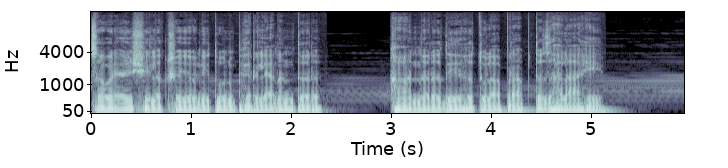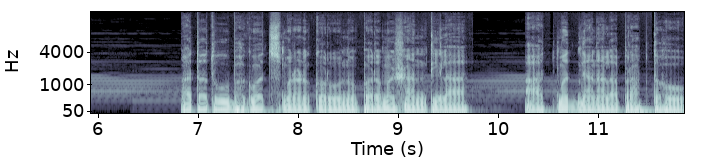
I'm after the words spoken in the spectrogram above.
चौऱ्याऐंशी लक्ष योनीतून फिरल्यानंतर हा नरदेह तुला प्राप्त झाला आहे. आता तू भगवत स्मरण करून परमशांतीला आत्मज्ञानाला प्राप्त हो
